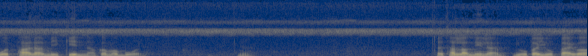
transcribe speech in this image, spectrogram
บวชพระแล้วมีกินก็มาบวชแต่ท่านเหล่านี้แหละ อยู่ไปอยู่ไปก็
